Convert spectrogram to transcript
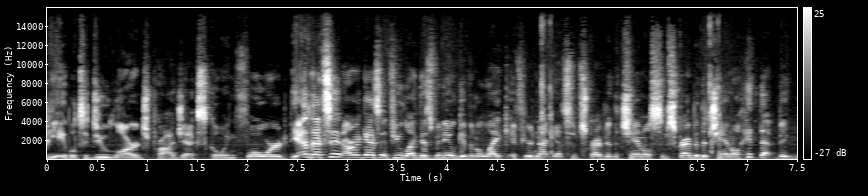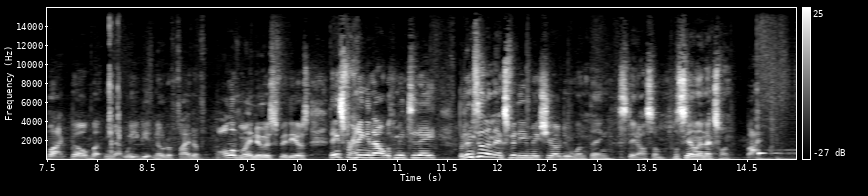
be able to do large projects going forward. Yeah, that's it. All right, guys, if you like this video, give it a like. If you're not yet subscribed to the channel, subscribe to the channel, hit that big black bell button. That way you get notified of all of my newest videos. Thanks for hanging out with me today. But until the next video, make sure y'all do one thing, stay awesome. We'll see you on the next one. Bye.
